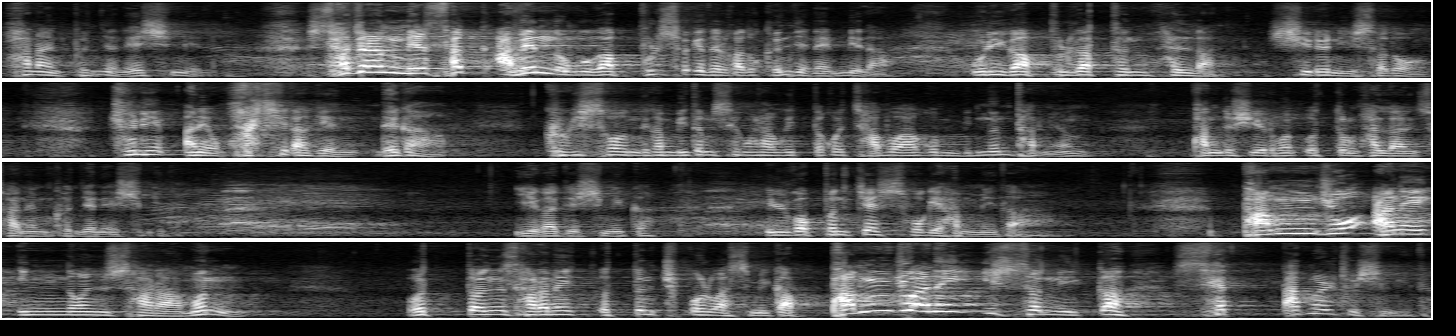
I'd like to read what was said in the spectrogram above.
하나님 건져내십니다. 사드랑 메삭 아벤노고가 불 속에 들어가도 건져냅니다. 우리가 불같은 환란, 시련이 있어도 주님 안에 확실하게 내가 거기서 내가 믿음 생활하고 있다고 자부하고 믿는다면 반드시 여러분 어떤 환란에서 하나님 건져내십니다. 이해가 되십니까? 일곱 번째 소개합니다. 방주 안에 있는 사람은 어떤 사람이 어떤 축복을 받습니까? 방주 안에 있으니까 새 땅을 주십니다.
